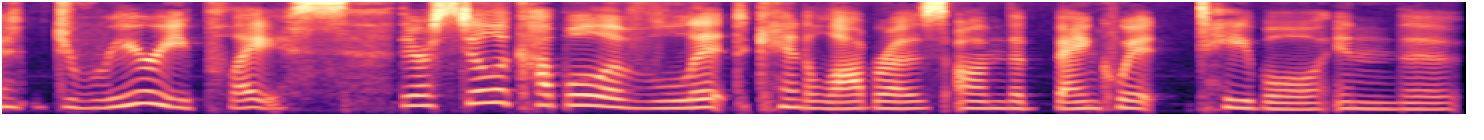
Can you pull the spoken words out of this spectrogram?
a dreary place. There are still a couple of lit candelabras on the banquet table in the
